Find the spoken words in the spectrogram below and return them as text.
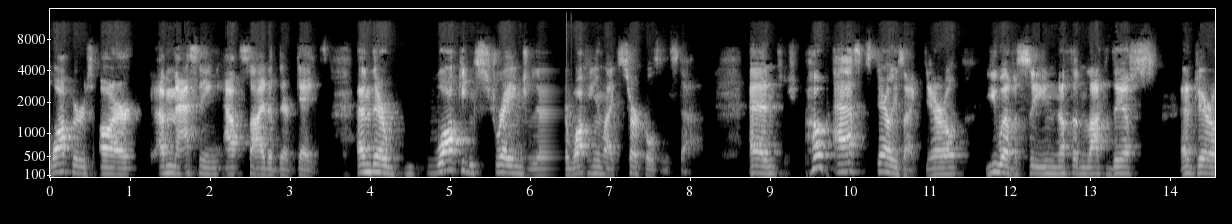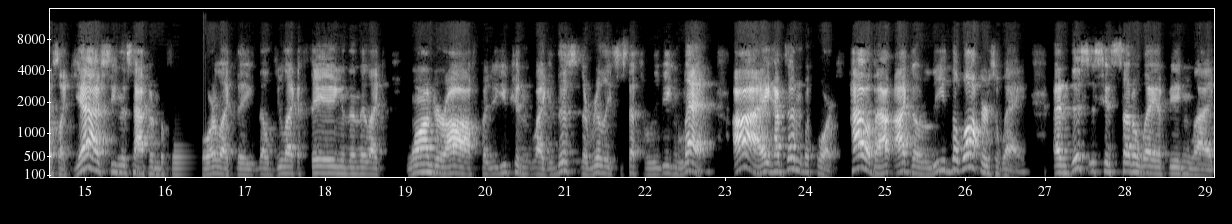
walkers are amassing outside of their gates and they're walking strangely. They're walking in like circles and stuff. And Pope asks Daryl, he's like, Daryl, you ever seen nothing like this? And Daryl's like, Yeah, I've seen this happen before. Like they they'll do like a thing and then they like wander off, but you can like this, they're really susceptible to being led. I have done it before. How about I go lead the walkers away? And this is his subtle way of being like,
